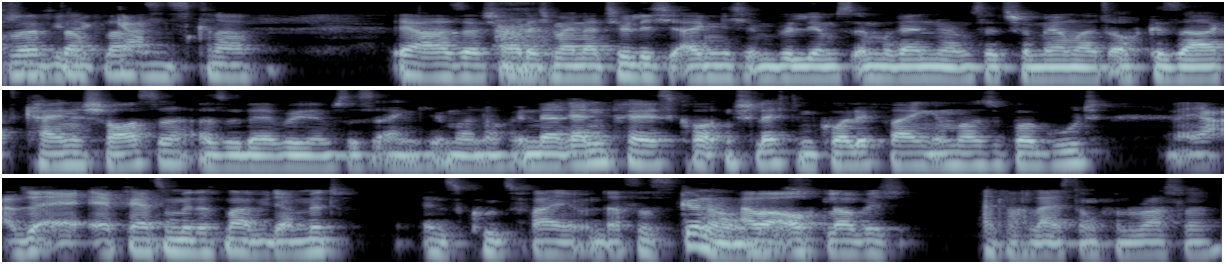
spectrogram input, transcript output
Zwölfter Platz. Ganz knapp. Ja, sehr schade. Ich meine, natürlich eigentlich im Williams im Rennen, wir haben es jetzt schon mehrmals auch gesagt, keine Chance. Also der Williams ist eigentlich immer noch in der Rennpace schlecht, im Qualifying immer super gut. Naja, also er, er fährt zumindest mal wieder mit ins Q2 und das ist genau, aber auch, glaube ich, einfach Leistung von Russell,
